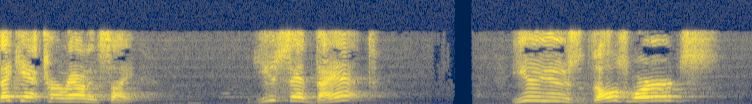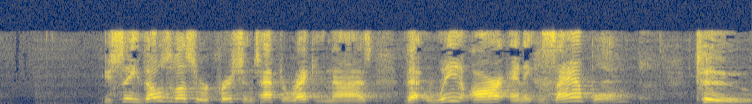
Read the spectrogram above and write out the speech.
they can't turn around and say, You said that? You used those words? You see, those of us who are Christians have to recognize that we are an example to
